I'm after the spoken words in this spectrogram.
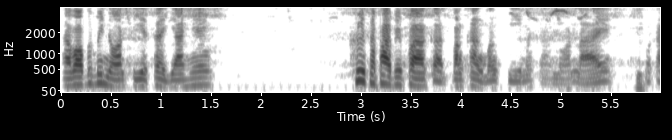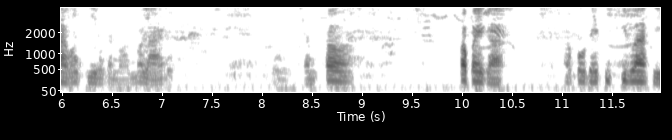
ถ้าว่าบ่มีหนอนสิใส่ยาแห้ง คือสภาพไฟฟ้าอากาศบางครั้งบางปีมันก็นอนหลายบางครั้งบางปีมันก็นอนบ่หลายกันต่อต่อไปก็เอาพวกใดที่คิดว่าสิ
